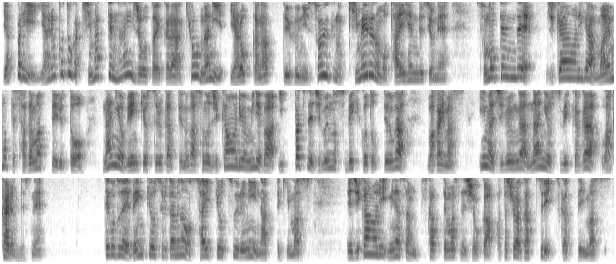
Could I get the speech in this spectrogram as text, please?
やっぱりやることが決まってない状態から今日何やろうかなっていうふうにそういうの決めるのも大変ですよね。その点で時間割が前もって定まっていると何を勉強するかっていうのがその時間割を見れば一発で自分のすべきことっていうのが分かります。今自分が何をすべきかが分かるんですね。ということで勉強するための最強ツールになってきます。時間割皆さん使ってますでしょうか？私はがっつり使っています。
